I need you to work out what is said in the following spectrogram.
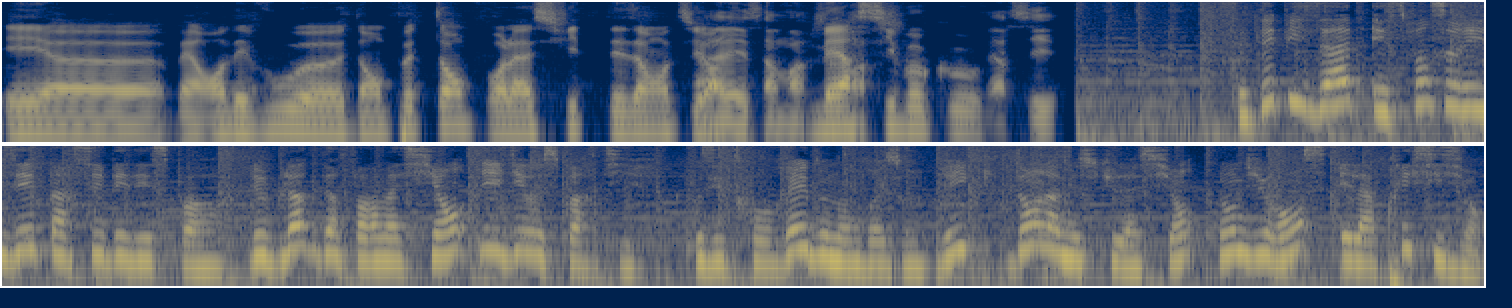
Et euh, bah, rendez-vous euh, dans peu de temps pour la suite des aventures. Allez, ça marche. ça Merci marche. beaucoup. Merci. Cet épisode est sponsorisé par CBD Sport, le blog d'information dédié aux sportifs. Vous y trouverez de nombreuses rubriques dans la musculation, l'endurance et la précision.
